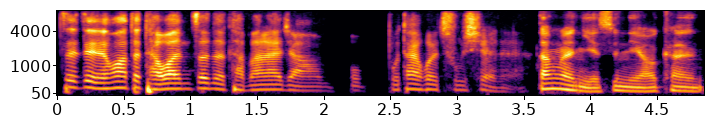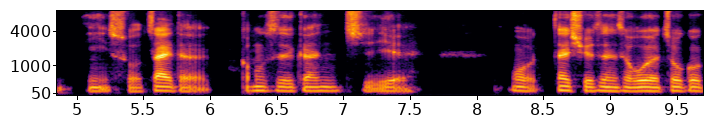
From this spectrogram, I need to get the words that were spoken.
这点的话，在台湾真的坦白来讲，不不太会出现诶。当然也是你要看你所在的公司跟职业。我在学生的时候，我有做过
